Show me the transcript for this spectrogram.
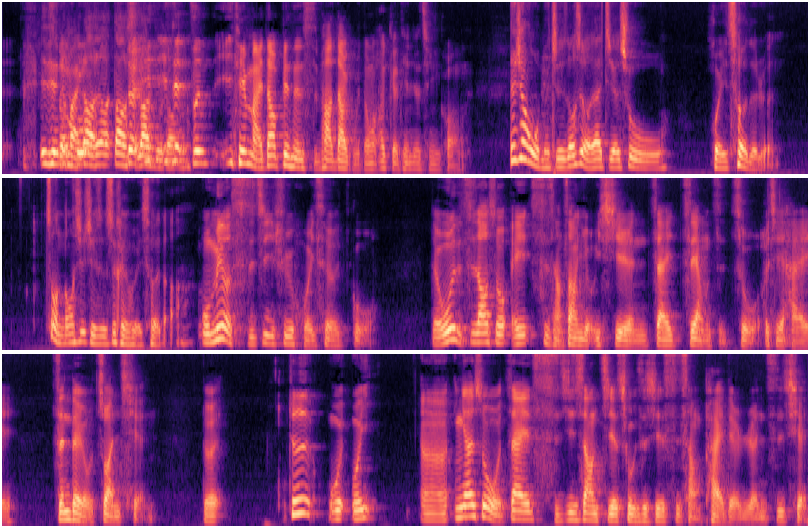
一天就买到到十趴股东，真一天买到变成十趴大股东，啊，隔天就清光了。就像我们其实都是有在接触回测的人，这种东西其实是可以回测的啊。我没有实际去回测过，对，我只知道说，哎、欸，市场上有一些人在这样子做，而且还真的有赚钱。对，就是我我。嗯、呃，应该说我在实际上接触这些市场派的人之前，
